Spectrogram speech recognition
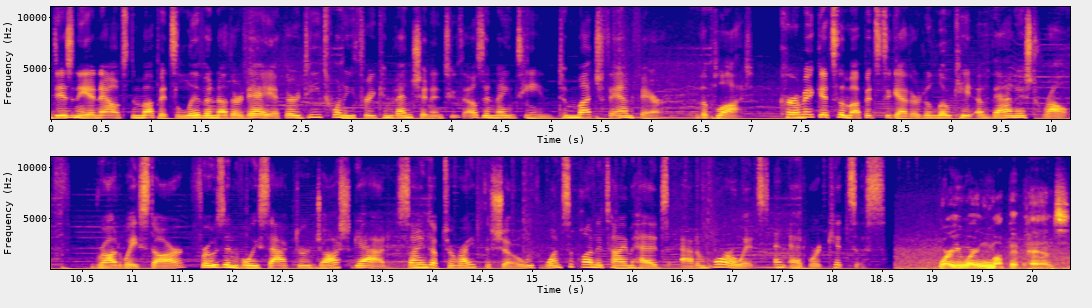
Disney announced Muppets Live Another Day at their D23 convention in 2019 to much fanfare. The plot Kermit gets the Muppets together to locate a vanished Ralph. Broadway star, Frozen voice actor Josh Gad signed up to write the show with Once Upon a Time heads Adam Horowitz and Edward Kitsis. Why are you wearing Muppet pants?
